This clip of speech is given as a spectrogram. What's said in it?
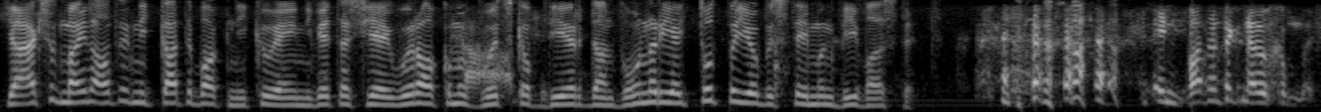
Ja, ek sit myne altyd in die kattebak Nico en jy weet as jy hoor daar kom 'n ja, boodskap deur, dan wonder jy tot by jou bestemming wie was dit? en wat het ek nou gemis?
